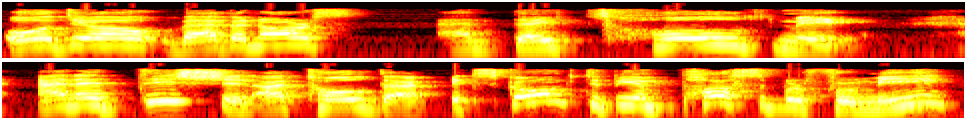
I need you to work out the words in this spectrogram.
audio, webinars? And they told me. In addition, I told them it's going to be impossible for me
